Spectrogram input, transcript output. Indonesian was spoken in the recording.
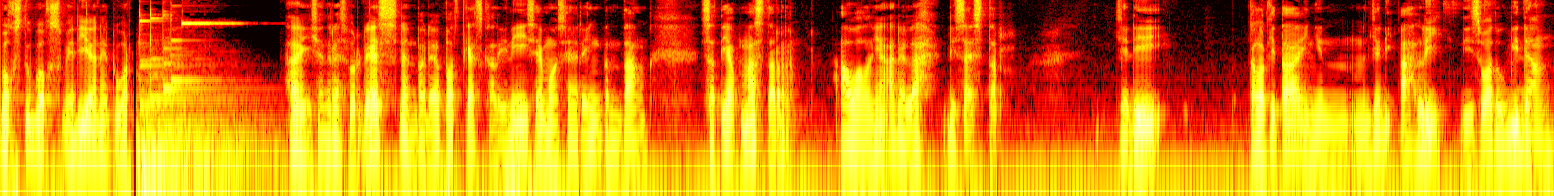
Box to Box Media Network. Hai, Chandra Spurdes dan pada podcast kali ini saya mau sharing tentang setiap master awalnya adalah disaster. Jadi kalau kita ingin menjadi ahli di suatu bidang,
